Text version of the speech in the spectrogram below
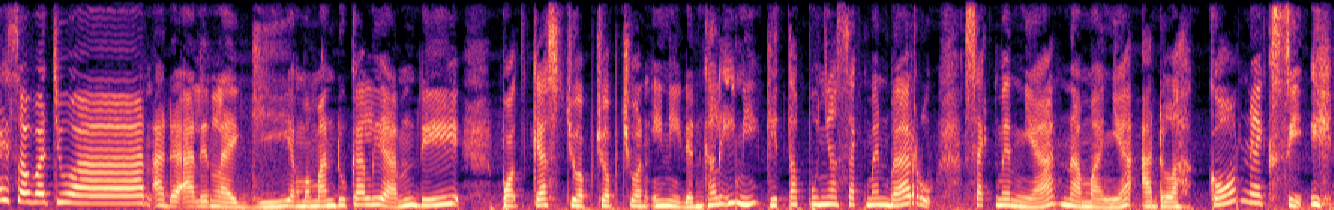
Hai Sobat Cuan, ada Alin lagi yang memandu kalian di podcast Cuap-Cuap Cuan ini. Dan kali ini kita punya segmen baru. Segmennya namanya adalah Koneksi. Ih,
